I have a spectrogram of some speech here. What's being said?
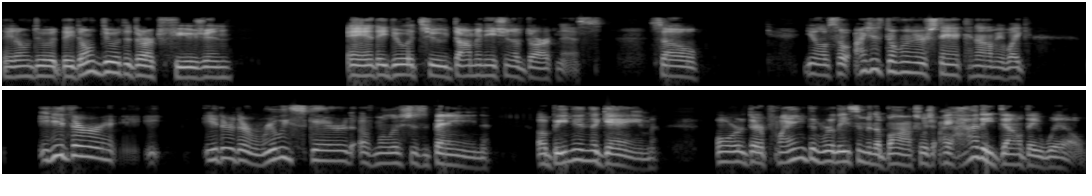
They don't do it. They don't do it to Dark Fusion, and they do it to Domination of Darkness. So, you know, so I just don't understand Konami. Like, either either they're really scared of Malicious Bane of being in the game, or they're planning to release him in a box, which I highly doubt they will.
